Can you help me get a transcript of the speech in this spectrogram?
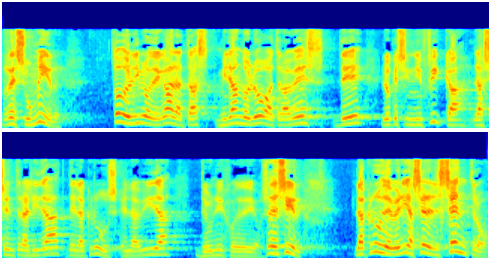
resumir todo el libro de Gálatas mirándolo a través de lo que significa la centralidad de la cruz en la vida de un hijo de Dios. Es decir, la cruz debería ser el centro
